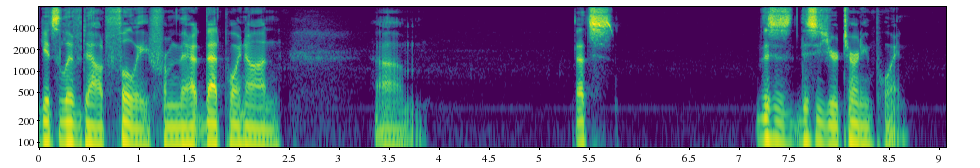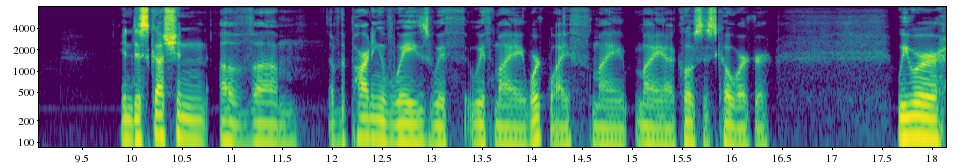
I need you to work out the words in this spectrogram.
gets lived out fully from that that point on. Um, that's this is this is your turning point. In discussion of um, of the parting of ways with with my work wife, my my uh, closest coworker, we were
